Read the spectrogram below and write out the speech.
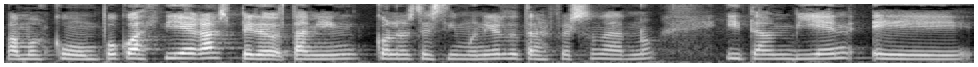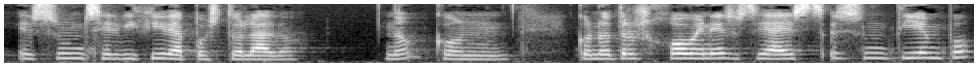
vamos como un poco a ciegas, pero también con los testimonios de otras personas, ¿no? Y también eh, es un servicio de apostolado. ¿no? Con, con otros jóvenes, o sea, es, es un tiempo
